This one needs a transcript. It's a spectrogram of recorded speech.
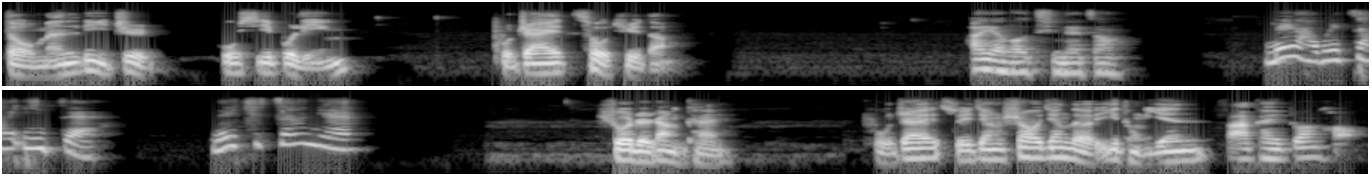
斗门立志，呼吸不灵。普斋凑去道：“哎呀，我替你装。”你也会装烟子？你去装呢？说着让开，普斋遂将烧将的一桶烟发开装好，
